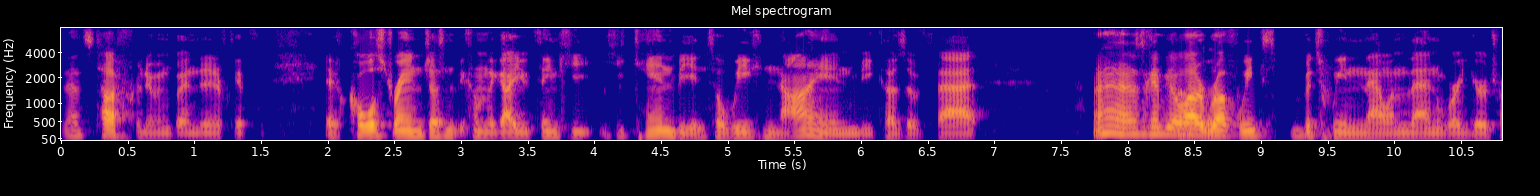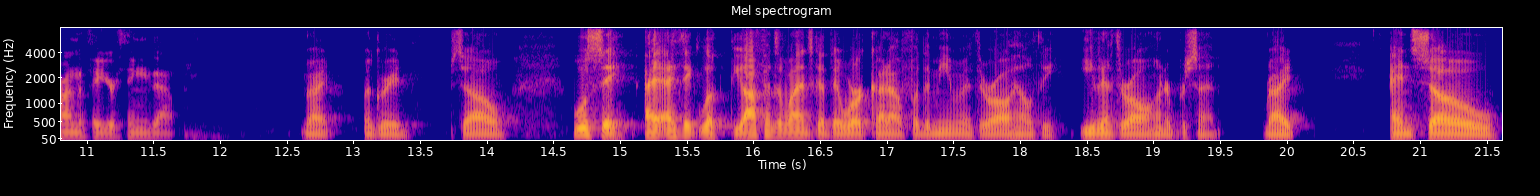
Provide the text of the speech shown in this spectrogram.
that's tough for New England. And if if, if Cole Strange doesn't become the guy you think he, he can be until week nine because of that, uh, there's going to be a lot of rough weeks between now and then where you're trying to figure things out. Right. Agreed. So we'll see. I, I think, look, the offensive line's got their work cut out for them, even if they're all healthy, even if they're all 100%. Right. And so,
